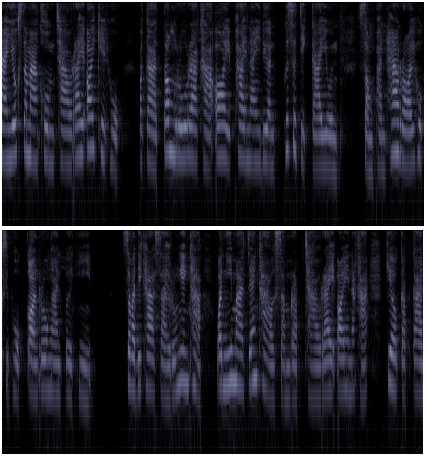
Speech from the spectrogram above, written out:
นายกสมาคมชาวไร่อ้อยเขต 6 ประกาศต้องรู้ราคาอ้อยภายในเดือนพฤศจิกายน 2566 ก่อนโรงงานเปิดหีบ สวัสดีค่ะ สายรุ้งเองค่ะ วันนี้มาแจ้งข่าวสำหรับชาวไร่อ้อยนะคะ เกี่ยวกับการ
